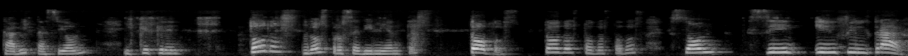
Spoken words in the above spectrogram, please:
cavitación. ¿Y qué creen? Todos los procedimientos, todos, todos, todos, todos son sin infiltrar.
